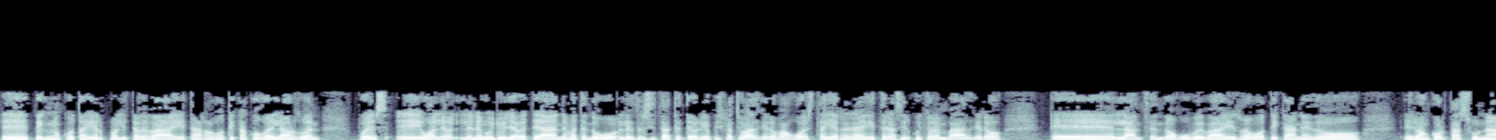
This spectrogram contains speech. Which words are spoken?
e, teknoko tailer polita be bai, eta robotikako gela, orduen, pues, e, igual le- lehenengo hiru hilabetean ematen dugu elektrizitate teoria pizkatxo bat, gero bagoa ez tailerrera egitera zirkuitoren bat, gero e, lantzen dugu be bai robotikan edo eroankortasuna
